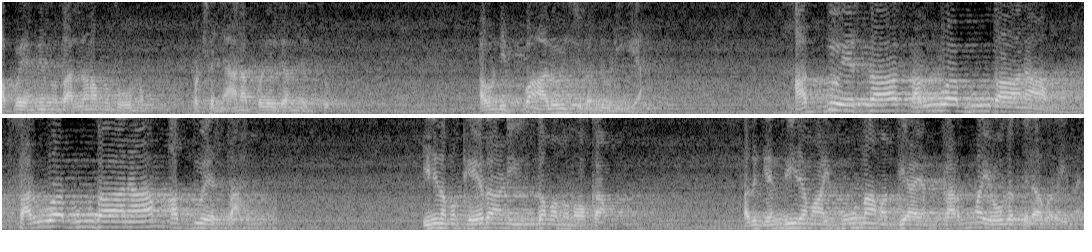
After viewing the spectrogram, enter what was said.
അപ്പൊ എന്നെ ഒന്ന് തല്ലണമെന്ന് തോന്നും. പക്ഷെ ഞാൻ അപ്പോഴേക്ക് അങ്ങ് എത്തും. അതുകൊണ്ട് ഇപ്പൊ ആലോചിച്ച് കണ്ടുപിടിക്കുക. അദ്വേഷ്ട സർവഭൂതാനാം. സർവഭൂതാനാം അദ്വേഷ്ട. ഇനി നമുക്ക് ഏതാണ് യുദ്ധമെന്ന് നോക്കാം. അത് ഗംഭീരമായി മൂന്നാം അധ്യായം കർമ്മയോഗത്തിലാണ് പറയുന്നത്.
